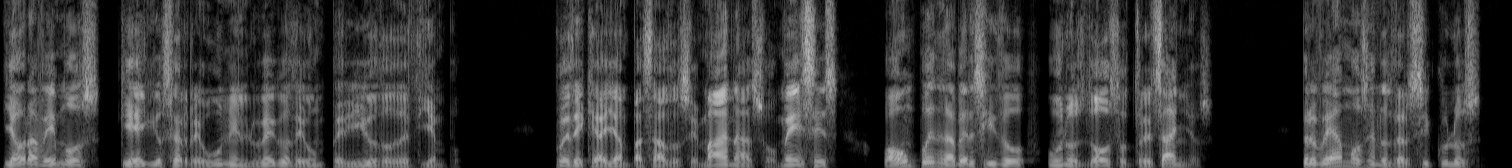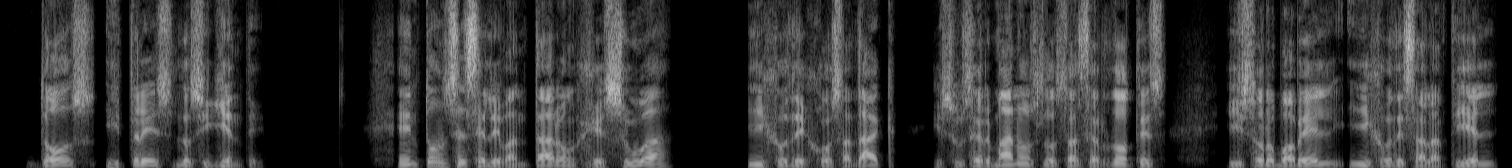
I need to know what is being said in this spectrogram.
y ahora vemos que ellos se reúnen luego de un período de tiempo. Puede que hayan pasado semanas o meses, o aún pueden haber sido unos dos o tres años. Pero veamos en los versículos 2 y 3 lo siguiente. Entonces se levantaron Jesúa, hijo de Josadac, y sus hermanos los sacerdotes, y Zorobabel, hijo de Salatiel,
